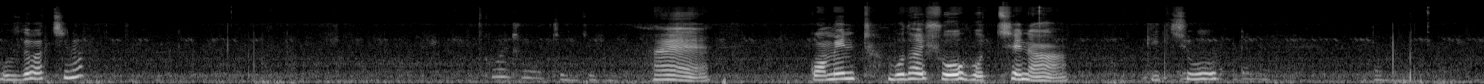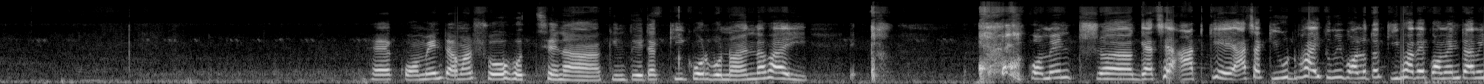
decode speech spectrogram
বুঝতে পারছি না। হ্যাঁ কমেন্ট বোধহয় শো হচ্ছে না। কিছু হ্যাঁ কমেন্ট আমার শো হচ্ছে না। কিন্তু এটা কি করব? নয়নদা ভাই কমেন্ট গেছে আটকে। আচ্ছা কিউট ভাই, তুমি বলো তো, কীভাবে কমেন্টটা আমি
